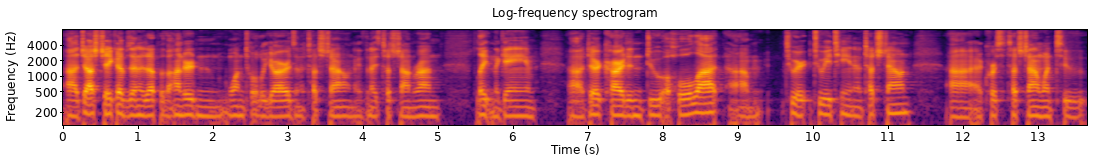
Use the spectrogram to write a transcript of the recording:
Uh, Josh Jacobs ended up with 101 total yards and a touchdown. He had a nice touchdown run late in the game. Uh, Derek Carr didn't do a whole lot. Um, 218 and a touchdown. Uh, of course, the touchdown went to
